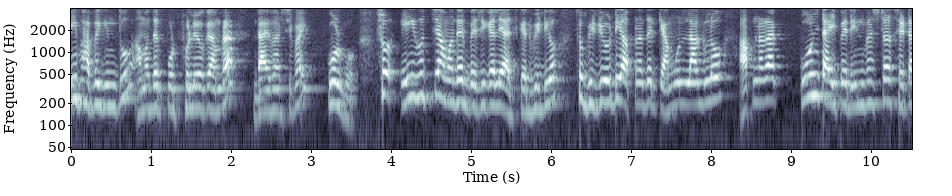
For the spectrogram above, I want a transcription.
এইভাবে কিন্তু আমাদের পোর্টফোলিওকে আমরা ডাইভার্সিফাই করব। সো এই হচ্ছে আমাদের বেসিক্যালি আজকের ভিডিও সো ভিডিওটি আপনাদের কেমন লাগল? আপনারা কোন টাইপের ইনভেস্টার সেটা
